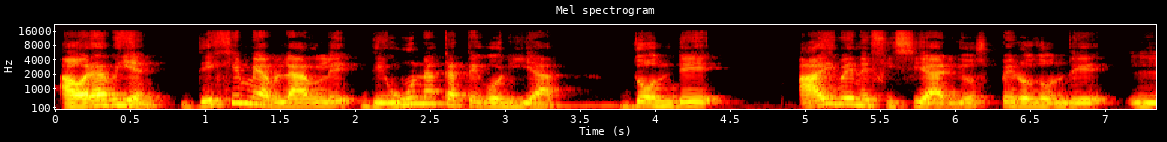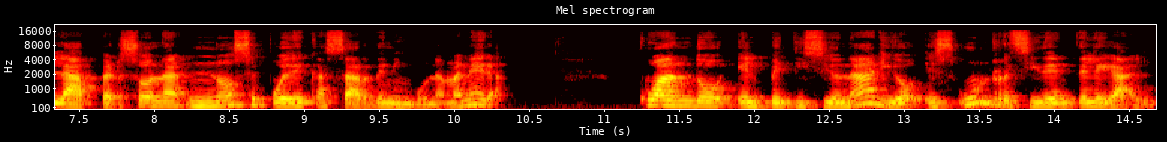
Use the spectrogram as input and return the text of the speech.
Ahora bien, déjeme hablarle de una categoría donde hay beneficiarios, pero donde la persona no se puede casar de ninguna manera cuando el peticionario es un residente legal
